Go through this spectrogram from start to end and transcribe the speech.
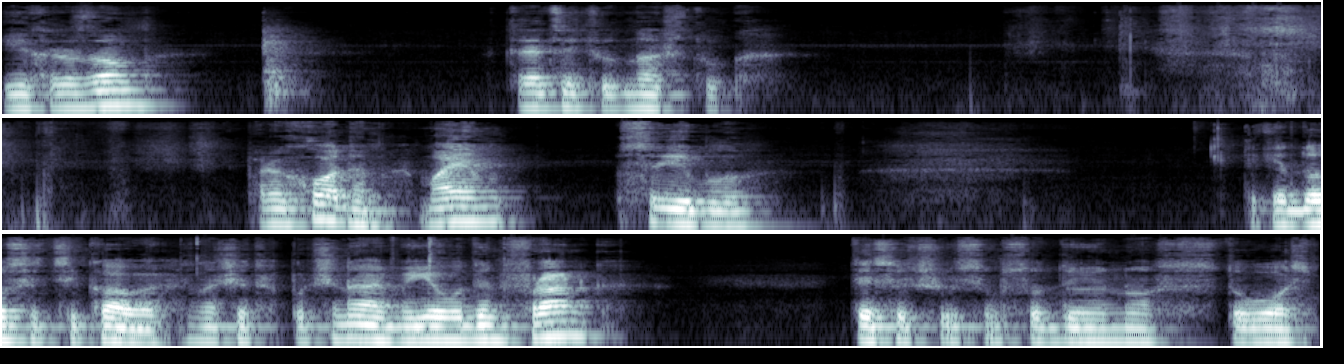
Їх разом 31 штука. Переходимо. Маємо срібло. Таке досить цікаве. Значить, починаємо. Є один франк 1898.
